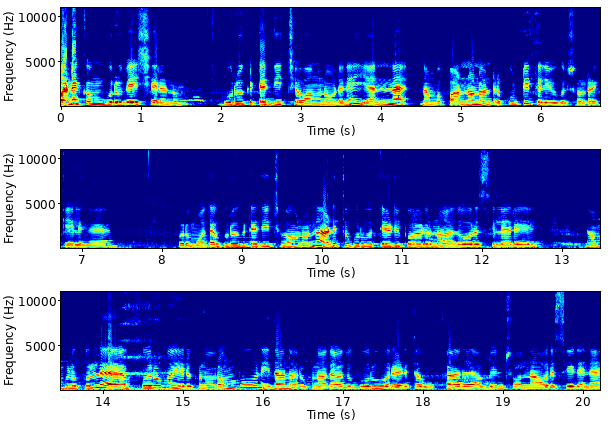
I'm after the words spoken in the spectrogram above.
வணக்கம் குருவே சரணம். குரு கிட்ட தீட்சை வாங்கின உடனே என்ன நம்ம பண்ணணுன்ற குட்டி தெளிவுகள் சொல்கிற கேளுங்க. ஒரு மொத குரு கிட்ட தீட்சை வாங்கினோடனே அடுத்த குருவை தேடி போயிடணும். அது ஒரு சிலர். நம்மளுக்குள்ள பொறுமை இருக்கணும். ரொம்ப நிதானம் இருக்கணும். அதாவது குரு ஒரு இடத்த உட்காரு அப்படின்னு சொன்னால் ஒரு சீடனை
